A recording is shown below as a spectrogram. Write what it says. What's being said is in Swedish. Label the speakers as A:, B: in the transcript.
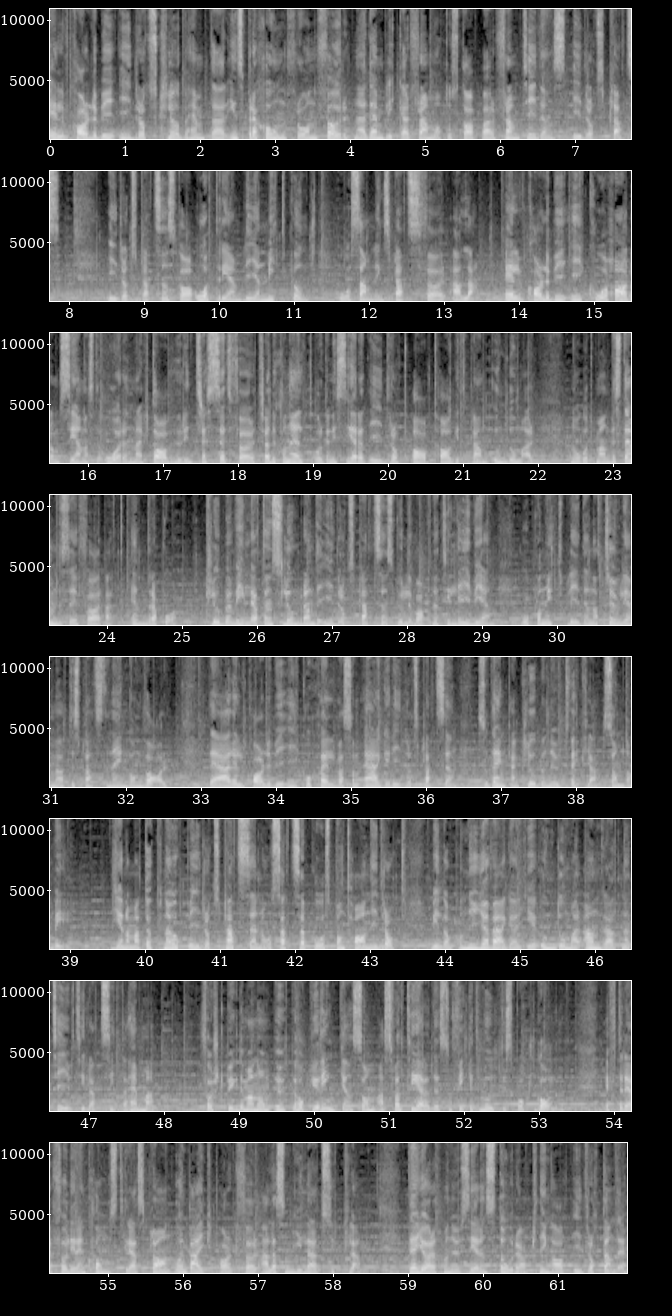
A: Älvkarleby idrottsklubb hämtar inspiration från förr när den blickar framåt och skapar framtidens idrottsplats. Idrottsplatsen ska återigen bli en mittpunkt och samlingsplats för alla. Älvkarleby IK har de senaste åren märkt av hur intresset för traditionellt organiserad idrott avtagit bland ungdomar. Något man bestämde sig för att ändra på. Klubben ville att den slumrande idrottsplatsen skulle vakna till liv igen och på nytt bli den naturliga mötesplats den en gång var. Det är Älvkarleby IK själva som äger idrottsplatsen så den kan klubben utveckla som de vill. Genom att öppna upp idrottsplatsen och satsa på spontanidrott vill de på nya vägar ge ungdomar andra alternativ till att sitta hemma. Först byggde man om utehockeyrinken som asfalterades och fick ett multisportgolv. Efter det följer en konstgräsplan och en bikepark för alla som gillar att cykla. Det gör att man nu ser en stor ökning av idrottande.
